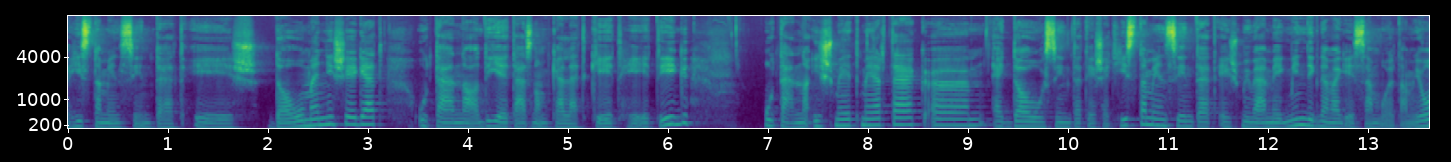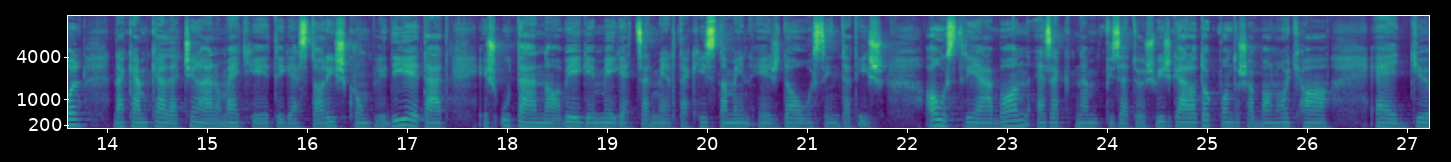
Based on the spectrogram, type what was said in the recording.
hisztamin szintet és DAO mennyiséget, utána diétáznom kellett két hétig, Utána ismét mértek egy DAO szintet és egy hisztamin szintet, és mivel még mindig nem egészen voltam jól, nekem kellett csinálnom egy hétig ezt a rizskrumpli diétát, és utána a végén még egyszer mértek hisztamin és DAO szintet is. Ausztriában ezek nem fizetős vizsgálatok, pontosabban, hogyha egy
